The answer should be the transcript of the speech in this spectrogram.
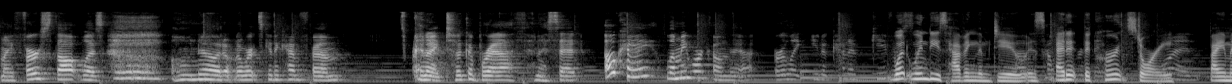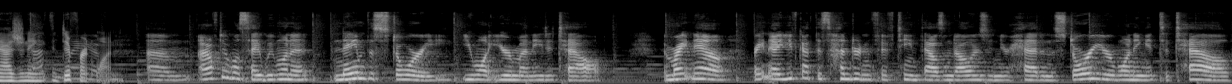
my first thought was, oh no, I don't know where it's going to come from. And I took a breath and I said, okay, let me work on that. Or, like, you know, kind of give. What Wendy's having them do is edit the current story by imagining a different one. Um, I often will say, we want to name the story you want your money to tell. And right now, right now, you've got this $115,000 in your head, and the story you're wanting it to tell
